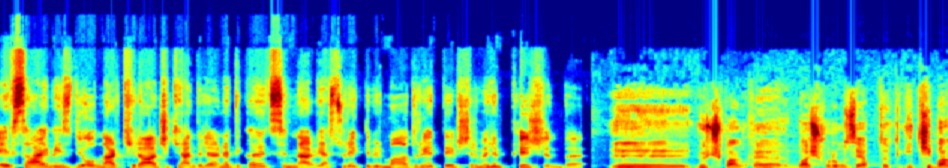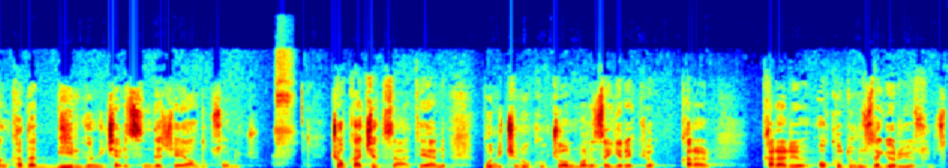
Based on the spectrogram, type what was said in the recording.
ev sahibiyiz diyor onlar kiracı kendilerine dikkat etsinler. Yani sürekli bir mağduriyet devşirmenin peşinde. e, üç bankaya başvurumuzu yaptık. İki bankada bir gün içerisinde şey aldık sonuç. Çok açık zaten yani bunun için hukukçu olmanıza gerek yok. Karar kararı okuduğunuzda görüyorsunuz.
